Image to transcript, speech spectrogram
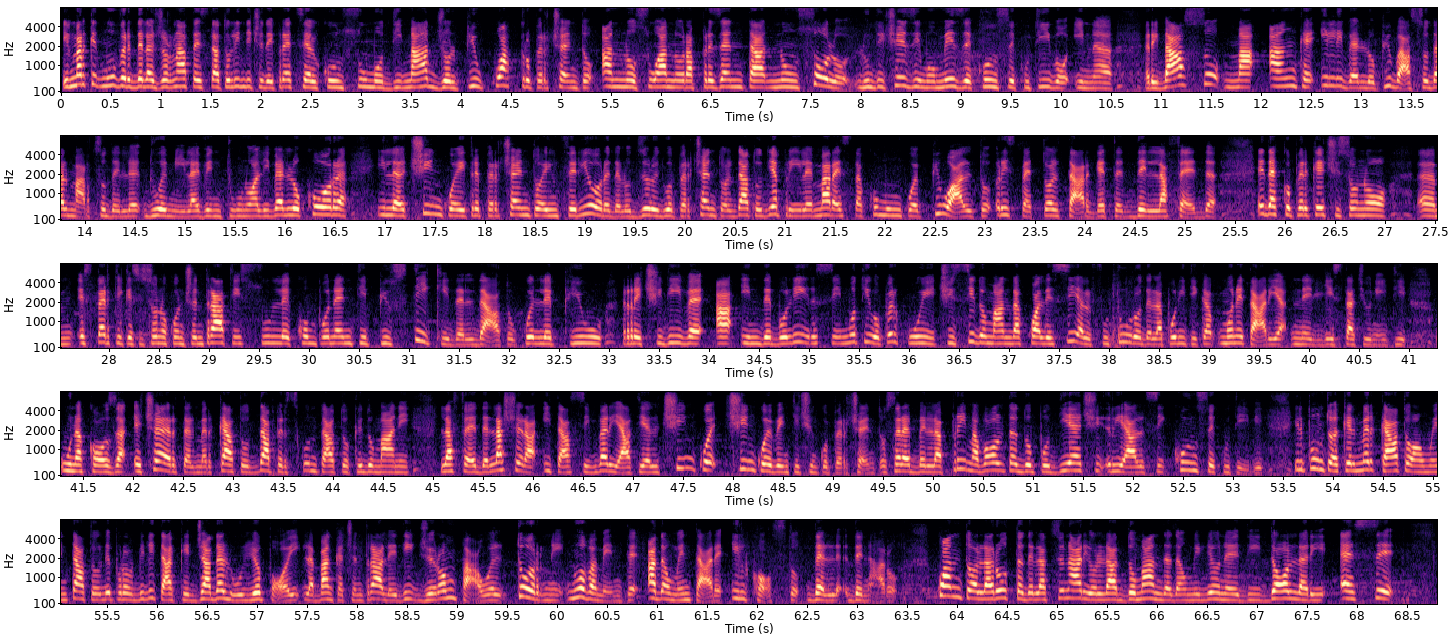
Il market mover della giornata è stato l'indice dei prezzi al consumo di maggio, il più 4% anno su anno rappresenta non solo l'undicesimo mese consecutivo in eh, ribasso, ma anche il livello più basso dal marzo del 2021. A livello core il 5,3% è inferiore dello 0,2% al dato di aprile, ma resta comunque più alto rispetto al target della Fed. Ed ecco perché ci sono ehm, esperti che si sono concentrati sulle componenti più sticky del dato, quelle più recidive a indebolirsi, motivo per cui ci si domanda quale sia il futuro della politica monetaria negli Stati Uniti. Una cosa è certa, il mercato dà per scontato che domani la Fed lascerà i tassi invariati al 5-5,25%. Sarebbe la prima volta dopo 10 rialzi consecutivi. Il punto è che il mercato ha aumentato le probabilità che già da luglio poi la banca centrale di Jerome Powell torni torni nuovamente ad aumentare il costo del denaro. Quanto alla rotta dell'azionario, la domanda da un milione di dollari è se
